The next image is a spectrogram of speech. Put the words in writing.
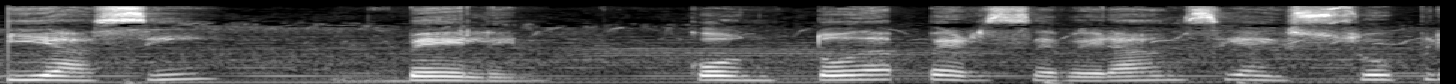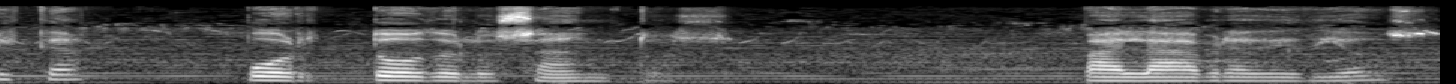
Y así velen con toda perseverancia y súplica por todos los santos. Palabra de Dios,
